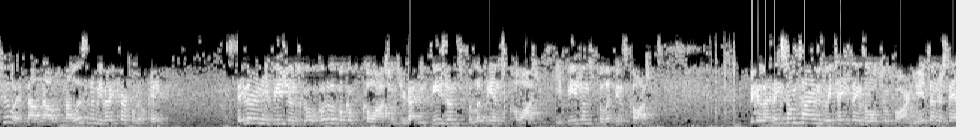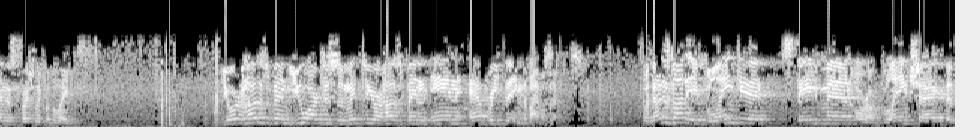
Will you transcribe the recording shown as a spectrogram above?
to it. Now, now, now listen to me very carefully, okay? Stay there in Ephesians. Go, go to the book of Colossians. You got Ephesians, Philippians, Colossians. Ephesians, Philippians, Colossians. Because I think sometimes we take things a little too far. And you need to understand this, especially for the ladies. Your husband, you are to submit to your husband in everything, the Bible says. But that is not a blanket statement or a blank check that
